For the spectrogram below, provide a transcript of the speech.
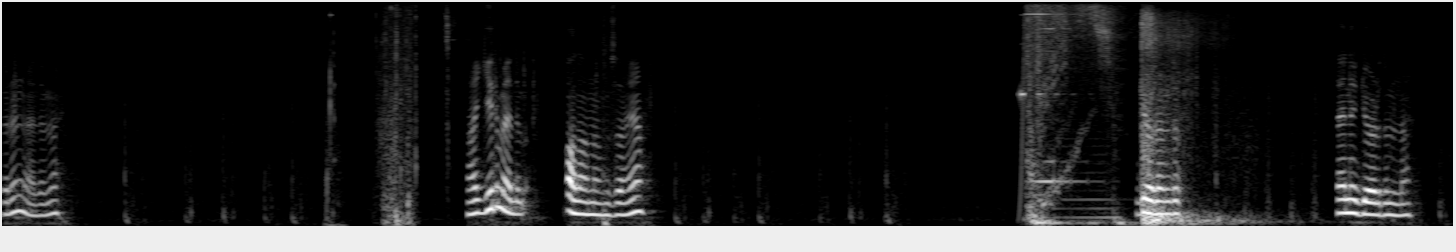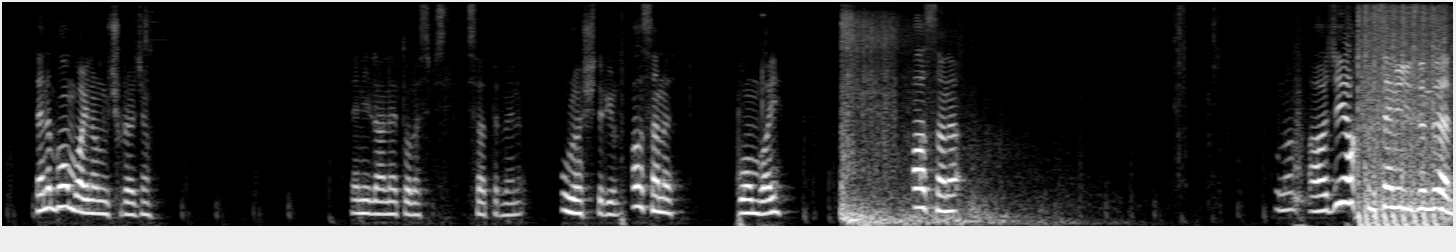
Görünmedi mi? Daha girmedim alanımıza ya. Göründü. Seni gördüm lan. Seni bombayla uçuracağım. Seni lanet olası pislik bir saattir beni uğraştırıyorsun. Al sana bombayı. Al sana. Ulan ağacı yaktım senin yüzünden.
